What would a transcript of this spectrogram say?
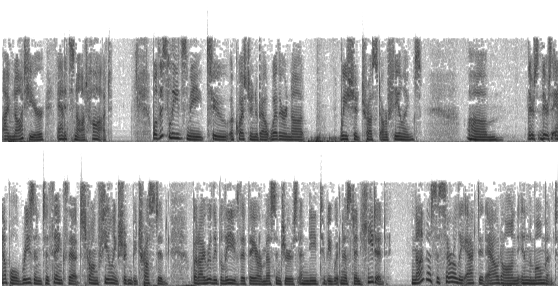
I'm not here and it's not hot. Well, this leads me to a question about whether or not we should trust our feelings. Um, there's there's ample reason to think that strong feelings shouldn't be trusted, but I really believe that they are messengers and need to be witnessed and heeded, not necessarily acted out on in the moment.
